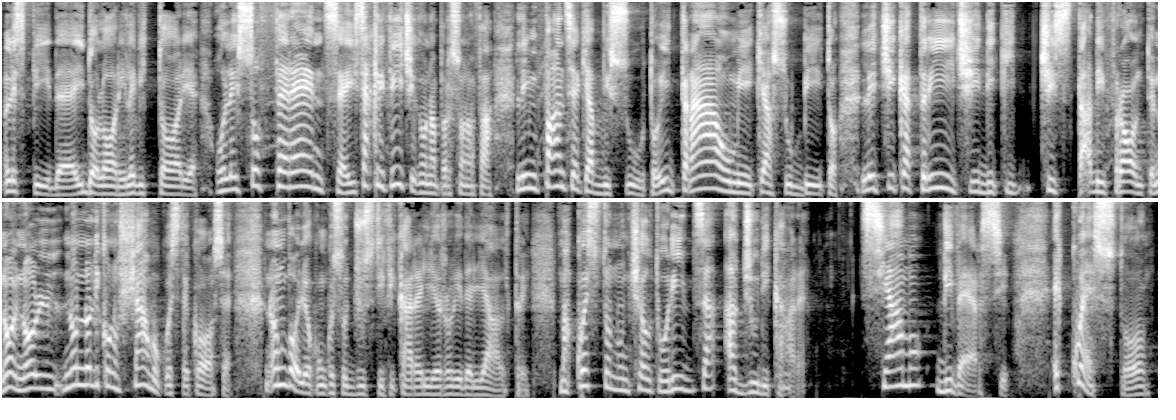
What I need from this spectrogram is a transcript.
le sfide, i dolori, le vittorie o le sofferenze, i sacrifici che una persona fa, l'infanzia che ha vissuto, i traumi traumi che ha subito, le cicatrici di chi ci sta di fronte. Noi non, non, non li conosciamo queste cose. Non voglio con questo giustificare gli errori degli altri, ma questo non ci autorizza a giudicare. Siamo diversi e questo,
